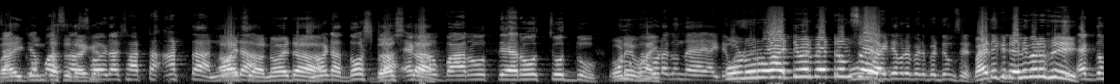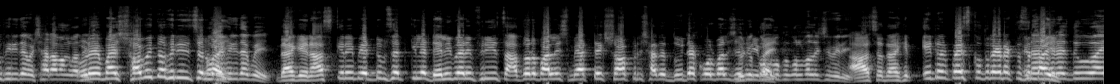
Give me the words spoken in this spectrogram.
চারটা পাঁচটা ছয়টা সাতটা আটটা নয়টা। আচ্ছা, নয়টা, নয়টা দশটা দশটা। এগারো বারো তেরো চোদ্দ। ওরে ভাই। পনেরো আইটেমের বেডরুম সেট আইটেমের বেডরুম সেট ভাই কি ডেলিভারি ফ্রি একদম ফ্রি দেবে সারা বাংলাদেশ। ওরে ভাই সবই তো ফ্রি দিচ্ছেন ভাই। ফ্রি থাকবে। দেখেন আজকের এই বেডরুম সেট কিলে ডেলিভারি ফ্রি চাদর বালিশ ম্যাট্রিক্স সব ফ্রি সাথে দুইটা কোল বালিশ ফ্রি ভাই। কলবালিশ ফ্রি আচ্ছা দেখেন এটার প্রাইস কত টাকা রাখতেছেন ভাই? প্রাইস দেবো ভাই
